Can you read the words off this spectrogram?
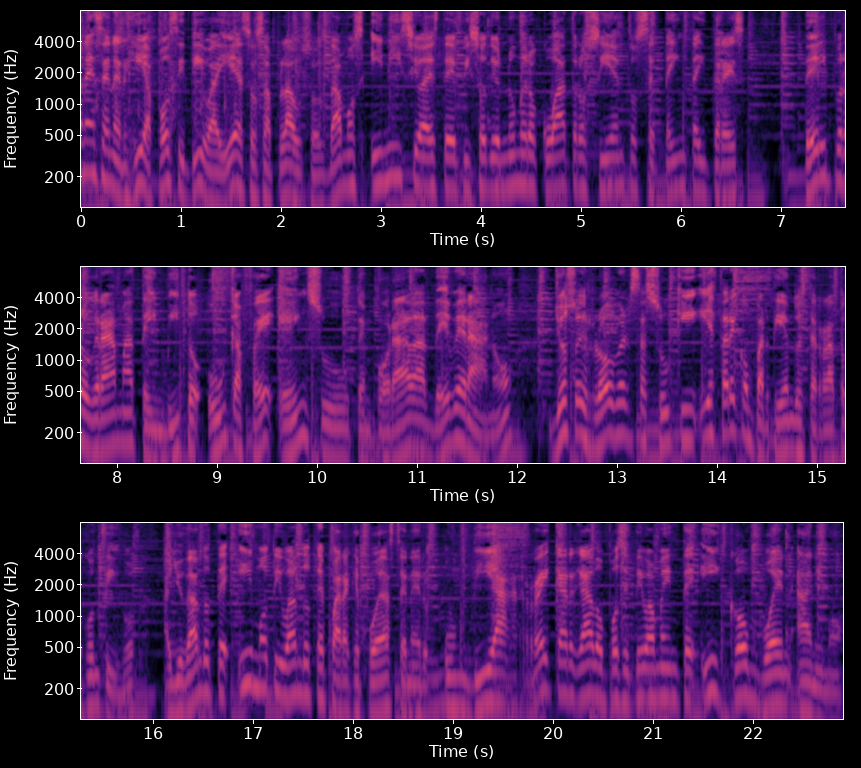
Con esa energía positiva y esos aplausos damos inicio a este episodio número 473 del programa Te invito un café en su temporada de verano. Yo soy Robert Sasuki y estaré compartiendo este rato contigo, ayudándote y motivándote para que puedas tener un día recargado positivamente y con buen ánimo.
